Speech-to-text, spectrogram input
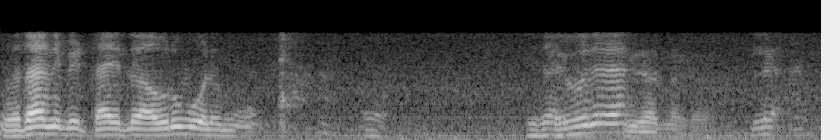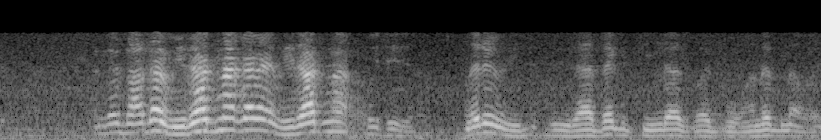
વધારે નિબીડ થાય એટલે અવરું બોલે હું. એટલે દાદા વિરાટ ના કરે વિરાટ ના અરે વિરાધા કે ચીવડા ભગવાન જ ના હોય.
